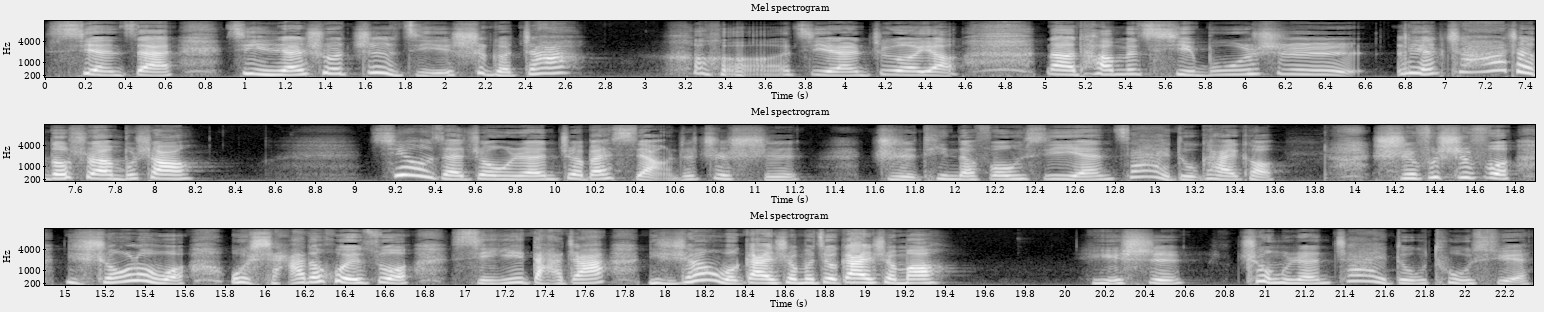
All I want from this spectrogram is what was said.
现在竟然说自己是个渣！呵呵，既然这样，那他们岂不是连渣渣都算不上？就在众人这般想着之时。只听得风夕颜再度开口：“师傅，师傅，你收了我，我啥都会做，洗衣打杂，你让我干什么就干什么。”于是众人再度吐血。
